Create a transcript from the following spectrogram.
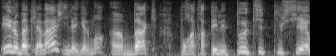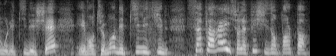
Et le bac lavage, il a également un bac pour attraper les petites poussières ou les petits déchets, et éventuellement des petits liquides. Ça, pareil, sur la fiche, ils n'en parlent pas.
